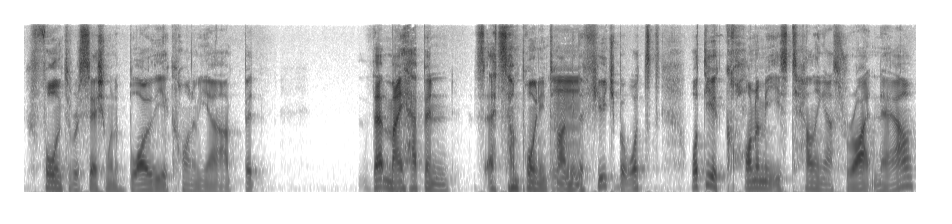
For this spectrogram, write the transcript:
fall into recession, we're going to blow the economy up, but that may happen at some point in time in the future. But what's what the economy is telling us right now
